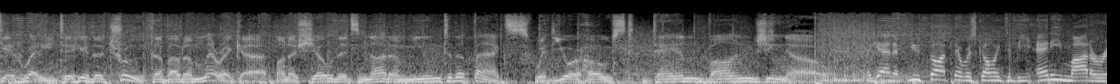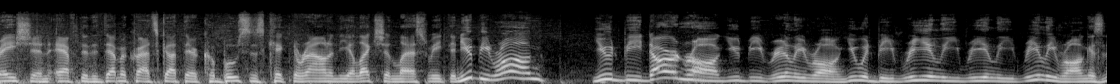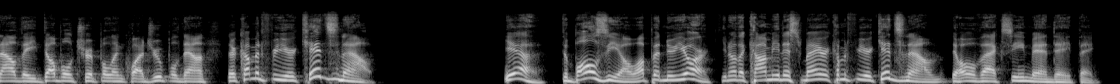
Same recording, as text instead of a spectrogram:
Get ready to hear the truth about America on a show that's not immune to the facts with your host, Dan Bongino. Again, if you thought there was going to be any moderation after the Democrats got their cabooses kicked around in the election last week, then you'd be wrong. You'd be darn wrong. You'd be really wrong. You would be really, really, really wrong as now they double, triple, and quadruple down. They're coming for your kids now. Yeah, de Blasio up in New York. You know, the communist mayor coming for your kids now, the whole vaccine mandate thing.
